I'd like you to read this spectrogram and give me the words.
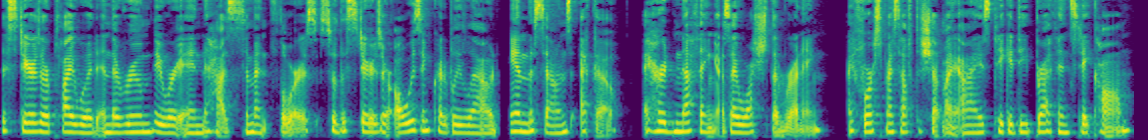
The stairs are plywood, and the room they were in has cement floors, so the stairs are always incredibly loud and the sounds echo. I heard nothing as I watched them running. I forced myself to shut my eyes, take a deep breath, and stay calm.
